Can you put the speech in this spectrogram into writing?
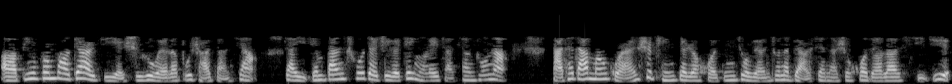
呃，《冰风暴》第二季也是入围了不少奖项。在已经颁出的这个电影类奖项中呢。马特·达蒙果然是凭借着《火星救援》中的表现呢，是获得了喜剧、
